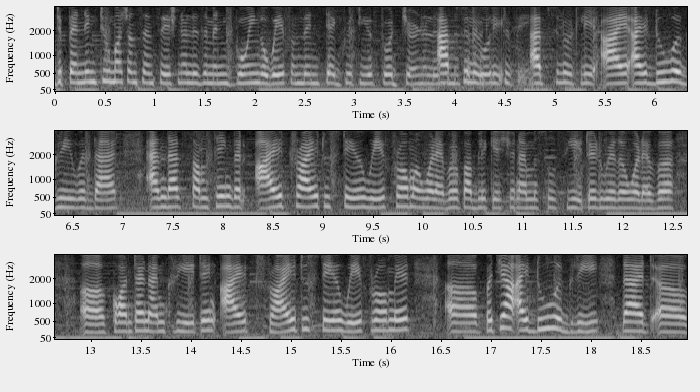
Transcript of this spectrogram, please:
depending too much on sensationalism and going away from the integrity of what journalism absolutely is supposed to be? absolutely. I, I do agree with that. And that's something that i try to stay away from or whatever publication i'm associated with or whatever uh, content i'm creating i try to stay away from it. Uh, but yeah i do agree that uh,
